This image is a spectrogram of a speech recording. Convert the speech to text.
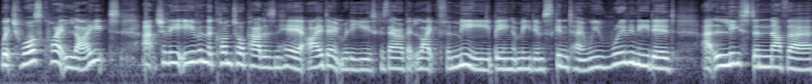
which was quite light. Actually even the contour powders in here I don't really use because they're a bit light for me being a medium skin tone. We really needed at least another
